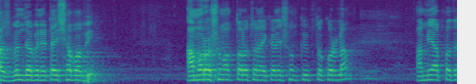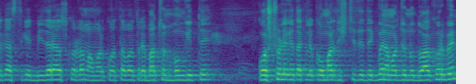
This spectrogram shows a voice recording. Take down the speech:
আসবেন, যাবেন, এটাই স্বাভাবিক। আমার অসমাপ্ত আলোচনা এখানে সংক্ষিপ্ত করলাম। আমি আপনাদের কাছ থেকে বিদায় আওয়াজ করলাম। আমার কথাবার্তায় বাচন ভঙ্গিতে কষ্ট লেগে থাকলে কমার দৃষ্টিতে দেখবেন, আমার জন্য দোয়া করবেন।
